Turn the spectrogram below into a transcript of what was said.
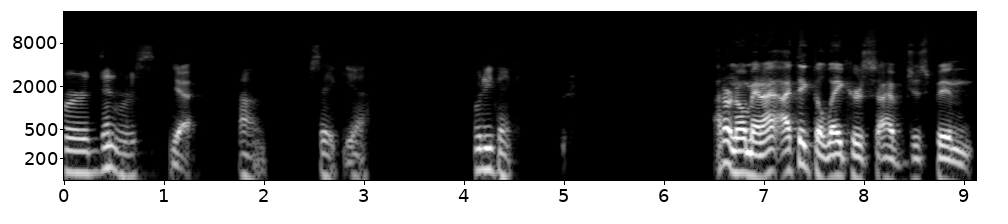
for Denver's yeah um, sake. Yeah. What do you think? I don't know, man. I, I think the Lakers have just been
